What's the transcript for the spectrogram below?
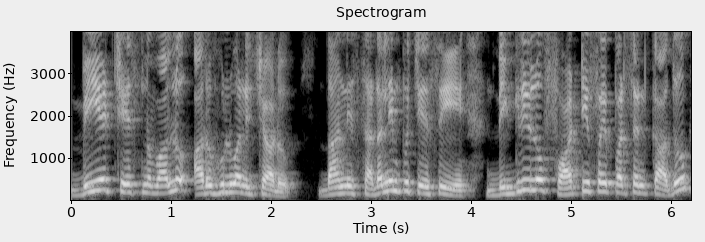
బిఎడ్ చేసిన వాళ్ళు అర్హులు అని ఇచ్చాడు. దాన్ని సడలింపు చేసి డిగ్రీలో ఫార్టీ ఫైవ్ పర్సెంట్ కాదు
